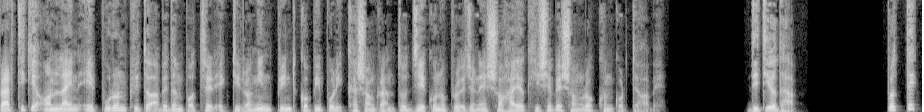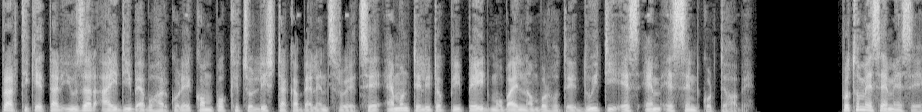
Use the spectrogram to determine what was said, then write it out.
প্রার্থীকে অনলাইন এ পূরণকৃত আবেদনপত্রের একটি রঙিন প্রিন্ট কপি পরীক্ষা সংক্রান্ত যে কোনো প্রয়োজনে সহায়ক হিসেবে সংরক্ষণ করতে হবে। দ্বিতীয় ধাপ প্রত্যেক প্রার্থীকে তার ইউজার আইডি ব্যবহার করে কমপক্ষে চল্লিশ টাকা ব্যালেন্স রয়েছে এমন টেলিটক প্রিপেইড মোবাইল নম্বর হতে দুইটি এস সেন্ড করতে হবে প্রথম এস এম এস এ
